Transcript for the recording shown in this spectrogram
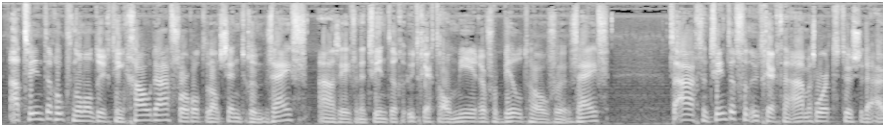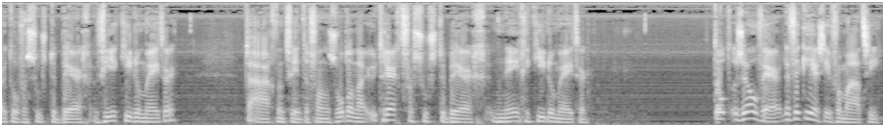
A20 Hoek van Holland richting Gouda voor Rotterdam Centrum 5. A27 Utrecht Almere voor Beeldhoven 5. De A28 van Utrecht naar Amersfoort tussen de Uithof en Soesterberg 4 kilometer. De A28 van Zolder naar Utrecht voor Soesterberg 9 kilometer. Tot zover de verkeersinformatie.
